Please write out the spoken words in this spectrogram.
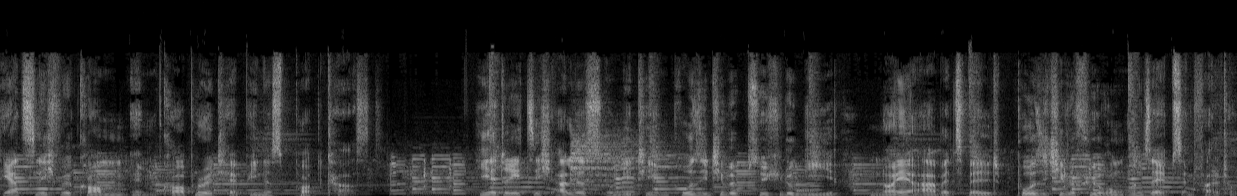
Herzlich willkommen im Corporate Happiness Podcast. Hier dreht sich alles um die Themen positive Psychologie, neue Arbeitswelt, positive Führung und Selbstentfaltung.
